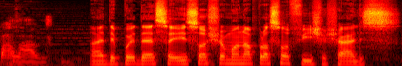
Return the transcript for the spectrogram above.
palavras. Ah, depois dessa aí, só chamando a próxima ficha, Charles.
